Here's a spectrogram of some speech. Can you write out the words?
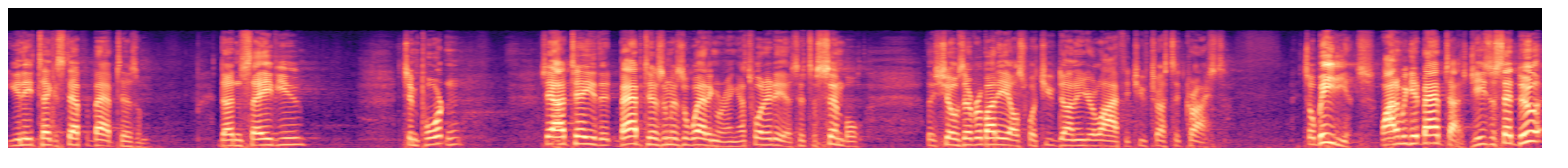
you need to take a step of baptism. Doesn't save you, it's important. See, I tell you that baptism is a wedding ring. That's what it is. It's a symbol that shows everybody else what you've done in your life that you've trusted Christ. It's obedience. Why do we get baptized? Jesus said, Do it.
